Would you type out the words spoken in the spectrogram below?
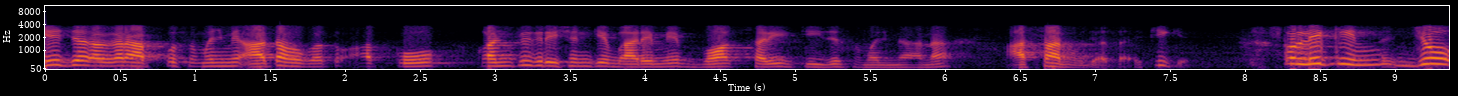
ये जब अगर आपको समझ में आता होगा तो आपको कॉन्फ़िगरेशन के बारे में बहुत सारी चीज़ें समझ में आना आसान हो जाता है, ठीक है? तो लेकिन जो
